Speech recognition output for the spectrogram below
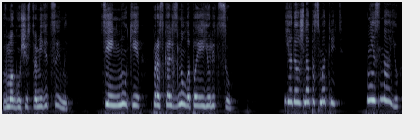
в могущество медицины. Тень муки проскользнула по ее лицу. «Я должна посмотреть. Не знаю,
